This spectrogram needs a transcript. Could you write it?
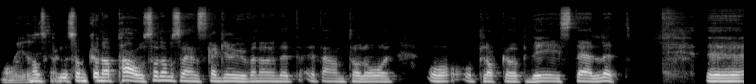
oh, man skulle som kunna pausa de svenska gruvorna under ett, ett antal år och, och, plocka upp det istället. Eh,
